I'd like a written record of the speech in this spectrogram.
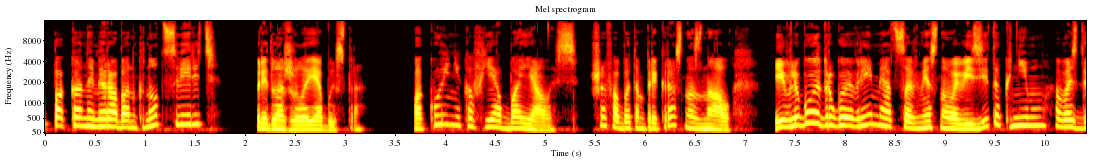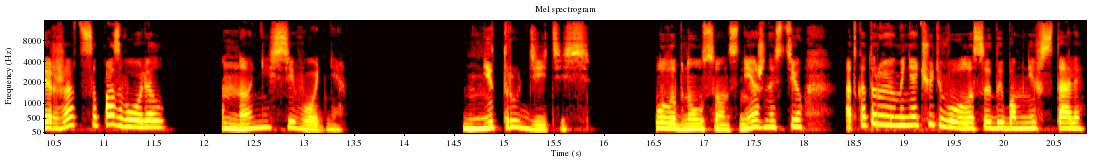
пока номера банкнот сверить», — предложила я быстро. Покойников я боялась, шеф об этом прекрасно знал, и в любое другое время от совместного визита к ним воздержаться позволил. Но не сегодня. «Не трудитесь», — улыбнулся он с нежностью, от которой у меня чуть волосы дыбом не встали.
